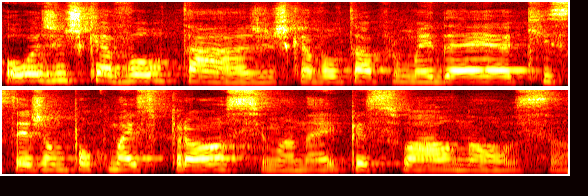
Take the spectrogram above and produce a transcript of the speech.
Ou a gente quer voltar, a gente quer voltar para uma ideia que esteja um pouco mais próxima, né, e pessoal nossa,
